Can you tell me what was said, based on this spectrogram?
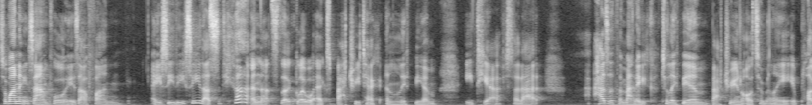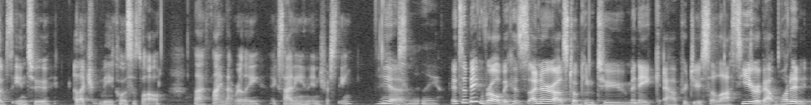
So one example is our fund ACDC, that's the ticker, and that's the Global X Battery Tech and Lithium ETF. So that has a thematic to lithium, battery, and ultimately it plugs into electric vehicles as well. So I find that really exciting and interesting. Yeah. Absolutely. It's a big role because I know I was talking to Monique, our producer, last year about what an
